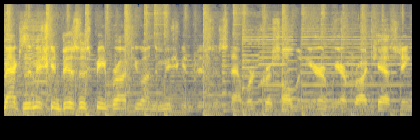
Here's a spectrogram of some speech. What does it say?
back to the Michigan Business Beat, brought to you on the Michigan Business Network. Chris Holman here, and we are broadcasting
